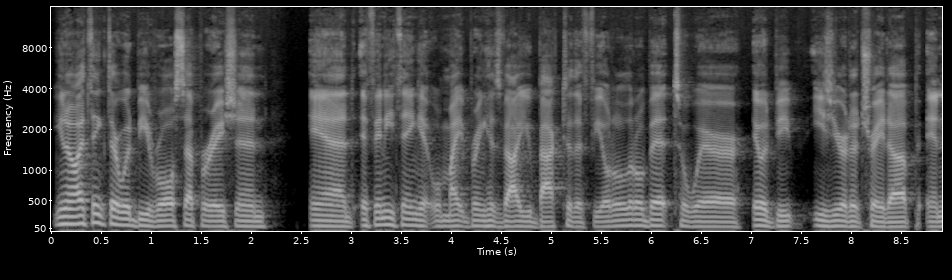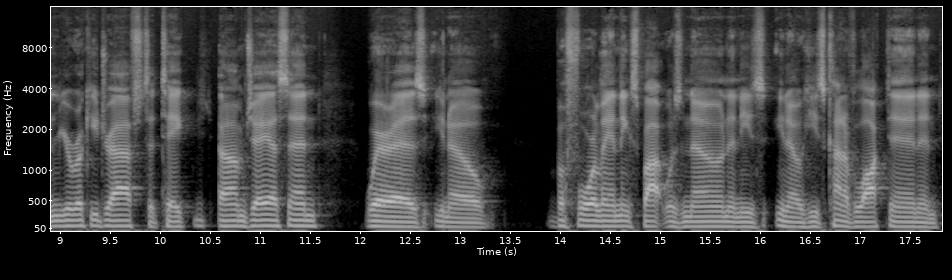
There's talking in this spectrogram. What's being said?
you know, I think there would be role separation. And if anything, it might bring his value back to the field a little bit to where it would be easier to trade up in your rookie drafts to take um, JSN. Whereas, you know, before landing spot was known and he's, you know, he's kind of locked in and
